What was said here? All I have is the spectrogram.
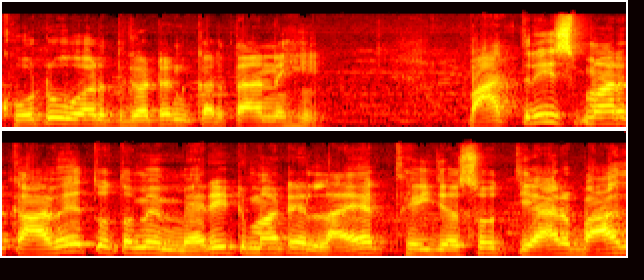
ખોટું અર્થઘટન કરતા નહીં. પાંત્રીસ માર્ક આવે તો તમે મેરિટ માટે લાયક થઈ જશો. ત્યારબાદ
